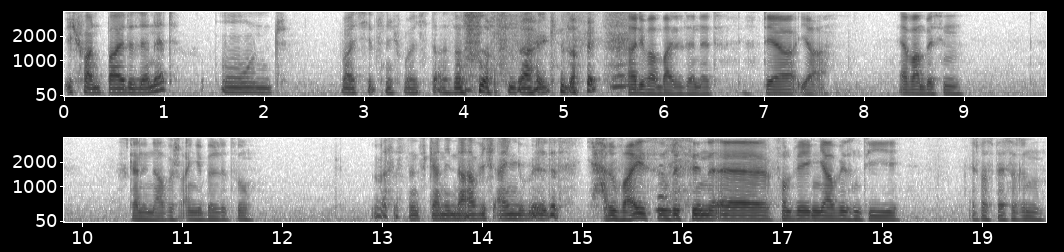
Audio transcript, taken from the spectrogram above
ich fand beide sehr nett und weiß ich jetzt nicht, was ich da sonst noch zu sagen soll. Ja, die waren beide sehr nett. Der, ja, er war ein bisschen skandinavisch eingebildet so. Was ist denn skandinavisch eingebildet? Ja, du weißt, so ein bisschen äh, von wegen, ja, wir sind die etwas besseren.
